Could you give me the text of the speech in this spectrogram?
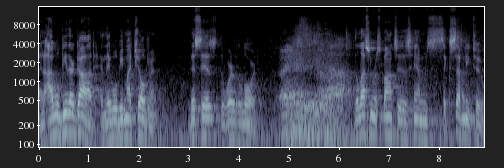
and I will be their God, and they will be my children. This is the word of the Lord. The lesson response is hymn 672.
